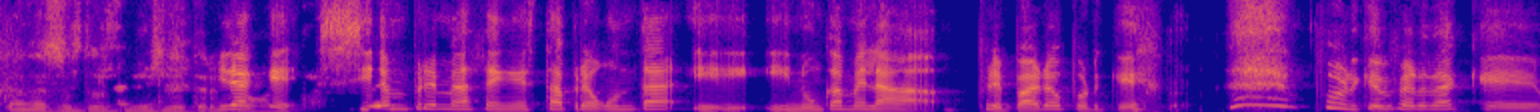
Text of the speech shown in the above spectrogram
¿Cuáles son tus newsletters Mira que siempre me hacen esta pregunta y, nunca me la preparo porque, porque es verdad que,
